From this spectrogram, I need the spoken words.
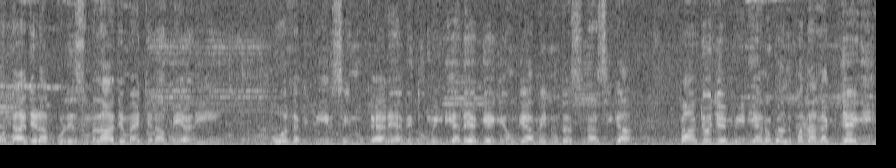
ਉਹਦਾ ਜਿਹੜਾ ਪੁਲਿਸ ਮੁਲਾਜ਼ਮ ਹੈ ਜਨਾਬੇ ਵਾਲੀ ਉਹ ਲਖਬੀਰ ਸਿੰਘ ਨੂੰ ਕਹਿ ਰਿਹਾ ਵੀ ਤੂੰ ਮੀਡੀਆ ਦੇ ਅੱਗੇ ਕਿਉਂ ਗਿਆ? ਮੈਨੂੰ ਦੱਸਣਾ ਸੀਗਾ। ਤਾਂ ਜੋ ਜੇ ਮੀਡੀਆ ਨੂੰ ਗੱਲ ਪਤਾ ਲੱਗ ਜਾਏਗੀ,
